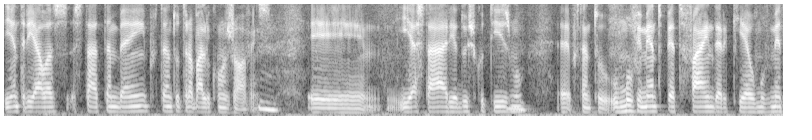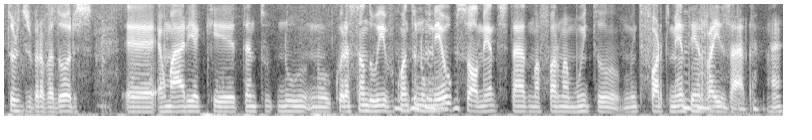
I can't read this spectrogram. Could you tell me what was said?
e entre elas está também, portanto, o trabalho com jovens. Uhum. E, e, esta área do escutismo. Uhum eh, portanto, o movimento Pathfinder, que é o movimento dos desbravadores, eh, é uma área que, tanto no, no coração do Ivo quanto no meu, pessoalmente, está de uma forma muito, muito fortemente uhum. enraizada. É?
